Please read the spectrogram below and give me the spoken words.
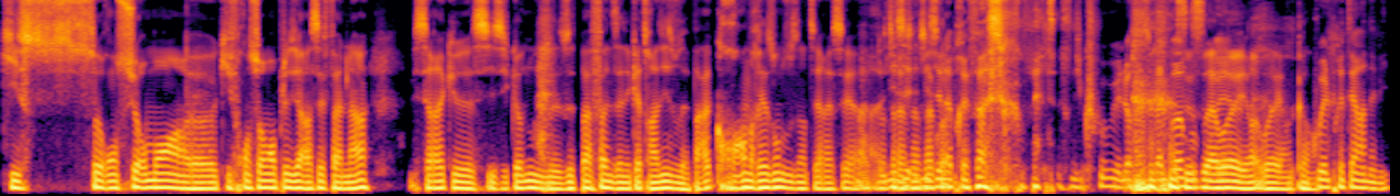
qui seront sûrement euh, qui feront sûrement plaisir à ces fans là mais c'est vrai que si, si comme nous vous n'êtes pas fans des années 90 vous n'avez pas grande raison de vous intéresser à, Bah, intéresser lisez à ça, lisez la préface, en fait, du coup, et le reste de l'album. c'est ça pouvez- ouais ouais encore Vous pouvez le prêter à un ami.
